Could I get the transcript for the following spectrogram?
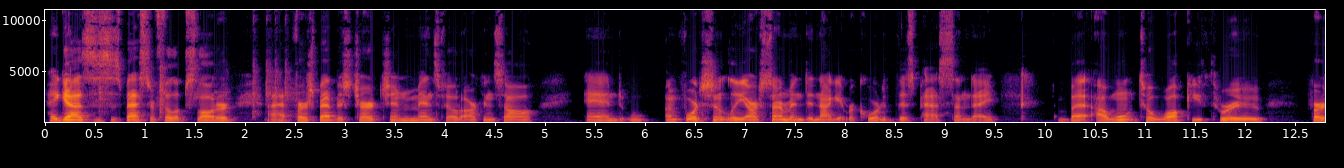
Hey guys, this is Pastor Phillip Slaughter at First Baptist Church in Mansfield, Arkansas. And unfortunately, our sermon did not get recorded this past Sunday, but I want to walk you through 1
